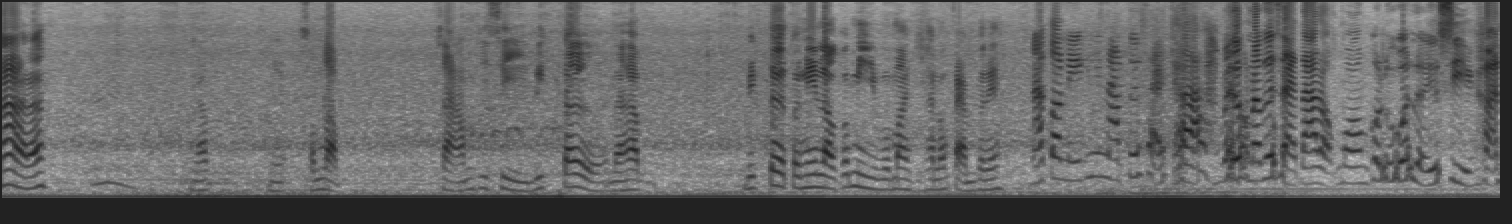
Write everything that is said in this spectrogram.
ห้านะอืมนะครับเนี่ยสำหรับ3ที่4วิกเตอร์นะครับวิกเตอร์ตัวนี้เราก็มีอยู่ประมาณกี่คันน้องแปมตัวนี้ณตอนนี้ที่นับด้วยสายตา ไม่ต้องนับด้วยสายตาหรอกมองก็รู้ว่าเหลืออยู่สี่คัน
